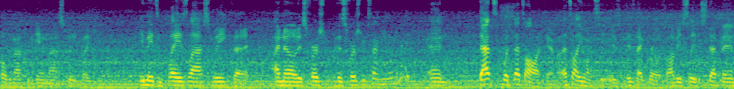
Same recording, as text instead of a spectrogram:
told him after the game last week, like he made some plays last week that I know his first his first week's time he wouldn't have made, and that's what that's all I care about. That's all you want to see is, is that growth. Obviously, to step in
